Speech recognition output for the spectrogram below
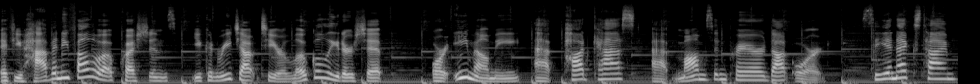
If you have any follow up questions, you can reach out to your local leadership or email me at podcast at momsinprayer.org. See you next time.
